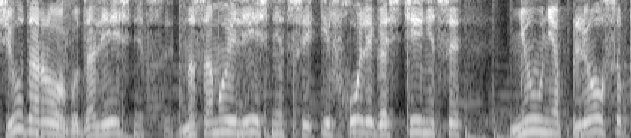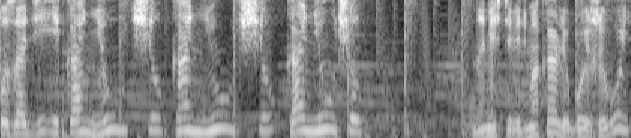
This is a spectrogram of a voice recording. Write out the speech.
Всю дорогу до лестницы, на самой лестнице и в холле гостиницы Нюня плелся позади и конючил, конючил, конючил. На месте ведьмака любой живой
